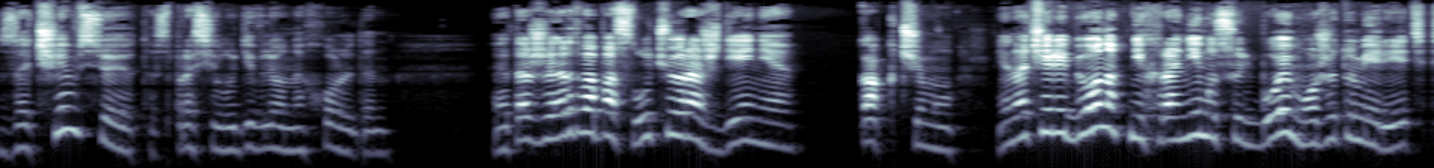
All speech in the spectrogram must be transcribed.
«Зачем все это?» — спросил удивленный Хольден. «Это жертва по случаю рождения». «Как к чему? Иначе ребенок, нехранимый судьбой, может умереть.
